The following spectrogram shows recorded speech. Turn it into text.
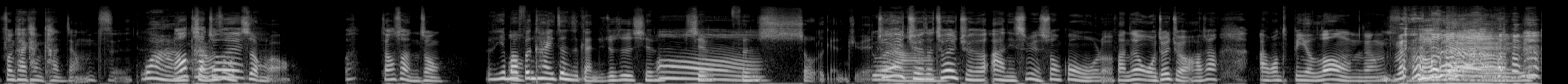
分开看看这样子？哇，然后他就会重哦，呃，这样算很重。要不要分开一阵子？感觉就是先先分手的感觉，就会觉得就会觉得啊，你是不是也受够我了？反正我就觉得好像 I want to be alone 这样子。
